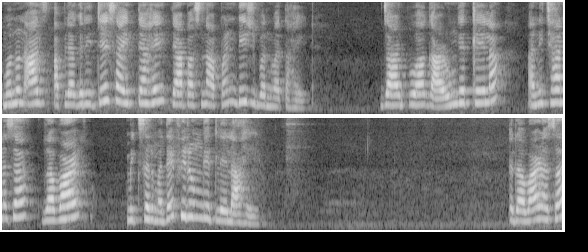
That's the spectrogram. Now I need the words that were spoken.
म्हणून आज आपल्या घरी जे साहित्य आहे त्यापासून आपण डिश बनवत आहे. जाड पोहा गाळून घेतलेला आणि छान असा रवाळ मिक्सरमध्ये फिरून घेतलेला आहे. रवाळ असं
